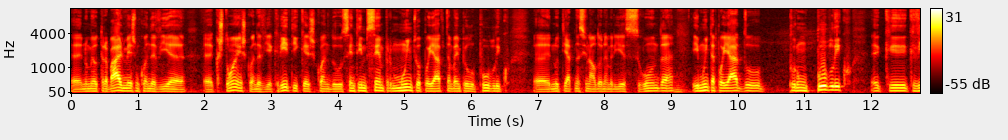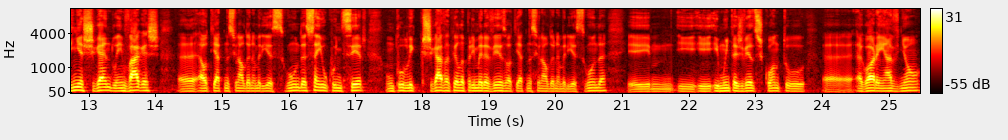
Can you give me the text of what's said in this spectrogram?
uh, no meu trabalho, mesmo quando havia questões, quando havia críticas, quando senti-me sempre muito apoiado também pelo público no Teatro Nacional Dona Maria II e muito apoiado por um público que, que vinha chegando em vagas ao Teatro Nacional Dona Maria II, sem o conhecer, um público que chegava pela primeira vez ao Teatro Nacional Dona Maria II e, e, e muitas vezes conto agora em Avignon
